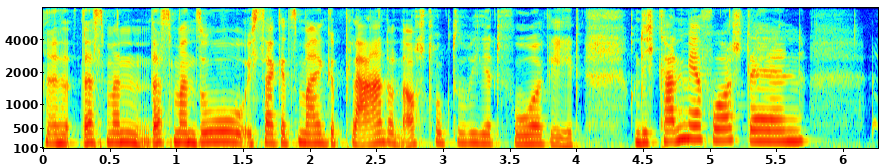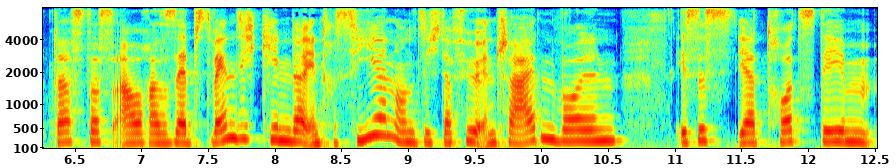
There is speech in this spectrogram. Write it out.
dass man, dass man so, ich sage jetzt mal, geplant und auch strukturiert vorgeht. Und ich kann mir vorstellen, dass das auch, also selbst wenn sich Kinder interessieren und sich dafür entscheiden wollen, ist es ja trotzdem,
